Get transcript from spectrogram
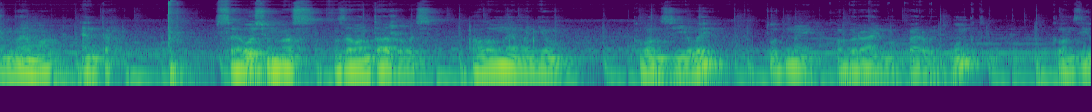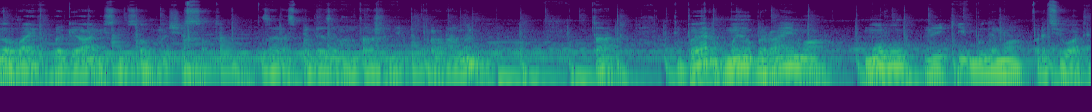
жмемо Enter. Все, ось у нас завантажилось головне меню Clonezilla. Тут ми обираємо перший пункт Clonezilla Live VGA 800 на 600. Зараз піде завантаження програми. Так, тепер ми обираємо мову, на якій будемо працювати.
